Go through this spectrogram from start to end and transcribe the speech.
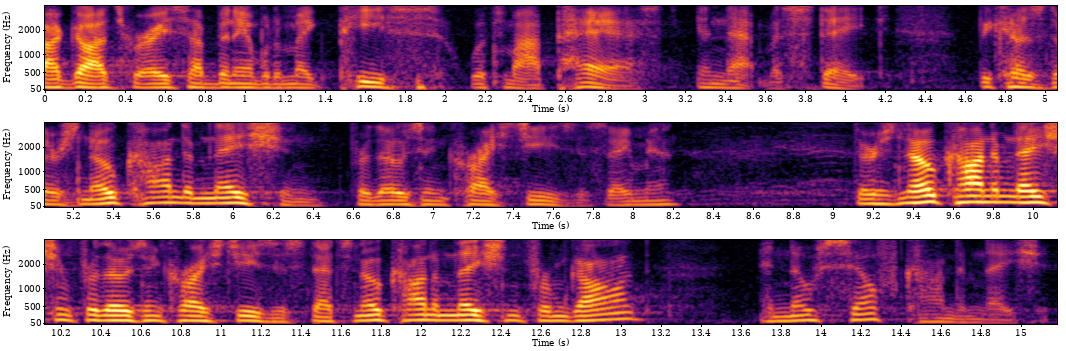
by God's grace, I've been able to make peace with my past in that mistake because there's no condemnation for those in Christ Jesus. Amen. There's no condemnation for those in Christ Jesus. That's no condemnation from God and no self condemnation.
